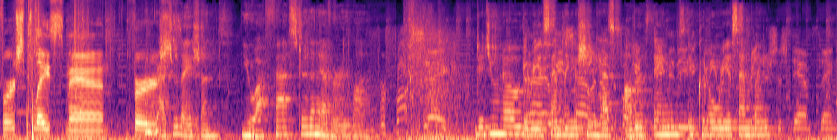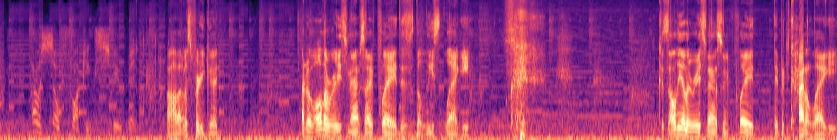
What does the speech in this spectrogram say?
First place, man. First. Congratulations. You are faster than everyone. For fuck's sake! Did you know the Can reassembling machine has other things it could be reassembling? finish this damn thing. That was so fucking stupid. Wow, that was pretty good. Out of all the race maps I've played, this is the least laggy. Because all the other race maps we've played, they've been kind of laggy.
